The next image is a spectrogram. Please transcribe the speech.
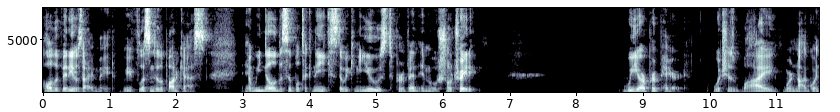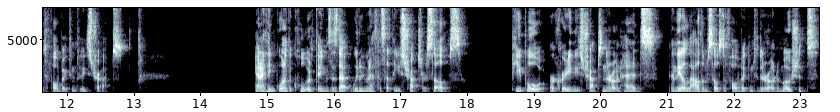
all the videos that I've made. We've listened to the podcast and we know the simple techniques that we can use to prevent emotional trading. We are prepared which is why we're not going to fall victim to these traps. And I think one of the cooler things is that we don't even have to set these traps ourselves. People are creating these traps in their own heads, and they allow themselves to fall victim to their own emotions.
